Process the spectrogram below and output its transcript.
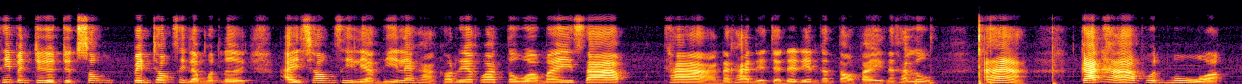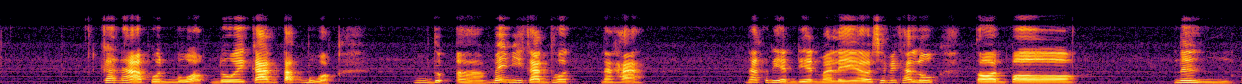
ที่เป็นจุดจุดจุดช่องเป็นช่องสี่เหลี่ยมหมดเลย ไอช่องสี่เหลี่ยมนี้แหละค่ะเขาเรียกว่าตัวไม่ทราบค่านะคะ เดี๋ยวจะได้เรียนกันต่อไปนะคะลูก อ่า การหาผลบวก การหาผลบวกโดยการตั้งบวกไม่มีการทดนะคะ นักเรียนเรียนมาแล้วใช่ไหมคะลูกตอนป 1ป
